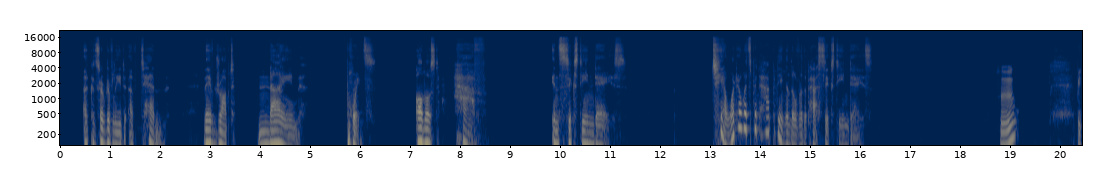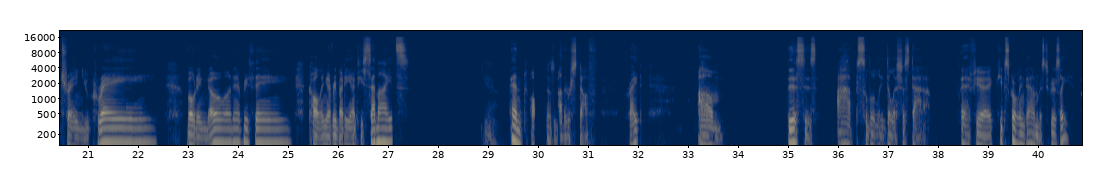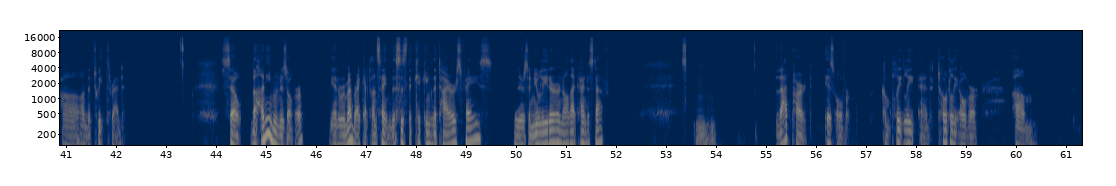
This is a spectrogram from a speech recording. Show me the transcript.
a Conservative lead of 10. They've dropped 9 points, almost half in 16 days. Gee, I wonder what's been happening in over the past 16 days. Hmm? Betraying Ukraine, voting no on everything, calling everybody anti Semites, Yeah. and all Doesn't. other stuff, right? Um, this is absolutely delicious data. If you keep scrolling down, Mr. Grizzly, uh, on the tweet thread. So the honeymoon is over. And remember, I kept on saying this is the kicking the tires phase. When there's a new leader and all that kind of stuff. hmm That part is over completely and totally over. Um,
